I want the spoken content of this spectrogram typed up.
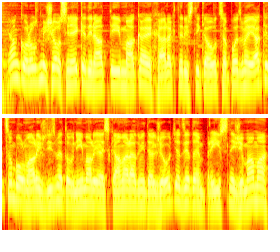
Janko, rozmýšľal si niekedy nad tým, aká je charakteristika otca. Povedzme, ja keď som bol malý, vždy sme to vnímali aj s kamarátmi, takže otec je ten prísny, že mama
